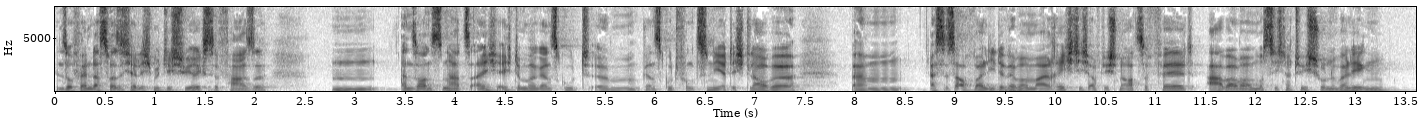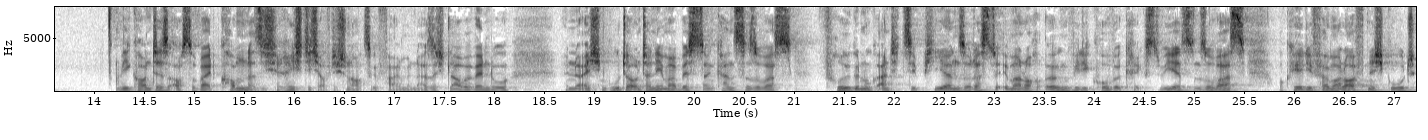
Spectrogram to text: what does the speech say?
Insofern, das war sicherlich mit die schwierigste Phase. Mhm. Ansonsten hat es eigentlich echt immer ganz gut, ähm, ganz gut funktioniert. Ich glaube, ähm, es ist auch valide, wenn man mal richtig auf die Schnauze fällt, aber man muss sich natürlich schon überlegen, wie konnte es auch so weit kommen, dass ich richtig auf die Schnauze gefallen bin. Also ich glaube, wenn du, wenn du eigentlich ein guter Unternehmer bist, dann kannst du sowas früh genug antizipieren, sodass du immer noch irgendwie die Kurve kriegst. Wie jetzt in sowas, okay, die Firma läuft nicht gut,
